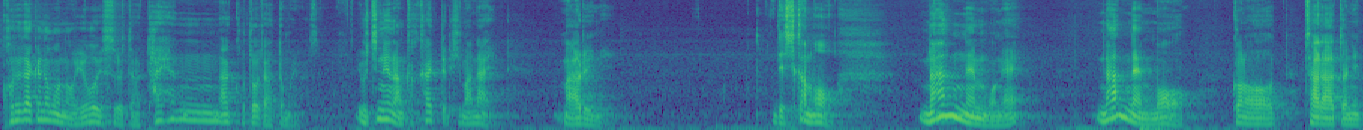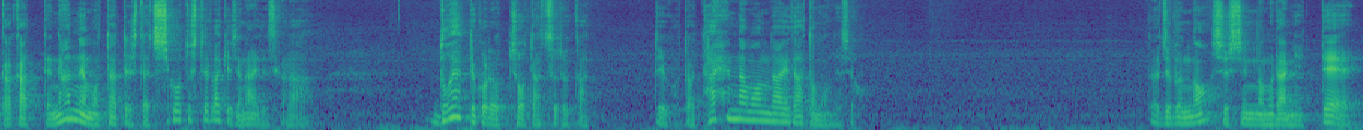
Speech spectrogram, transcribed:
これだけのものを用意するというのは大変なことだと思います。うちになんか帰ってる暇ない、まあ、ある意味。でしかも何年もね何年もこのチャラートにかかって何年も経ってる人たち仕事してるわけじゃないですからどうやってこれを調達するかっていうことは大変な問題だと思うんですよ。自分の出身の村に行って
